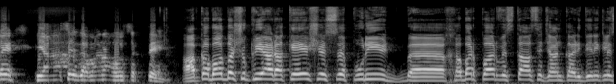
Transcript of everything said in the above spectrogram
पर यहाँ से रवाना हो सकते हैं। आपका बहुत बहुत शुक्रिया राकेश इस पूरी खबर पर विस्तार से जानकारी देने के लिए।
